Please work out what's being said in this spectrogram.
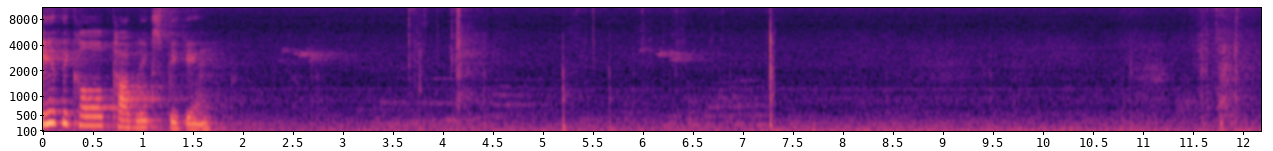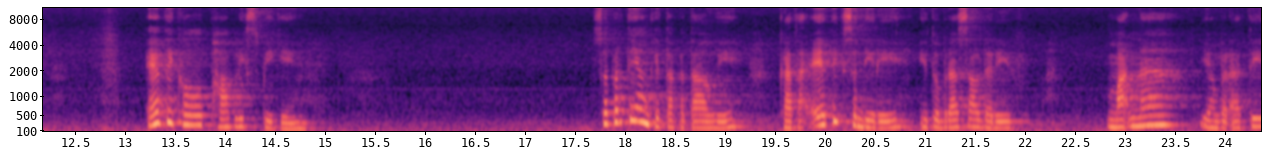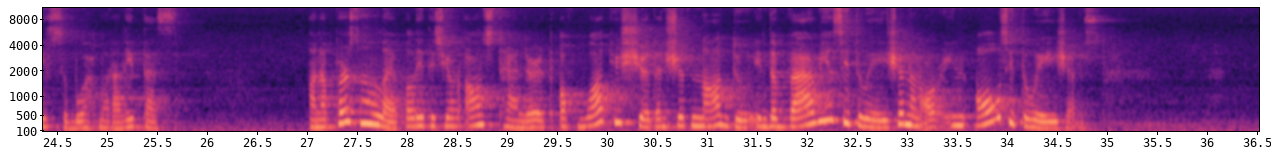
Ethical public speaking. Ethical public speaking. Seperti yang kita ketahui, kata etik sendiri itu berasal dari makna yang berarti sebuah moralitas. On a personal level, it is your own standard of what you should and should not do in the various situations or in all situations.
